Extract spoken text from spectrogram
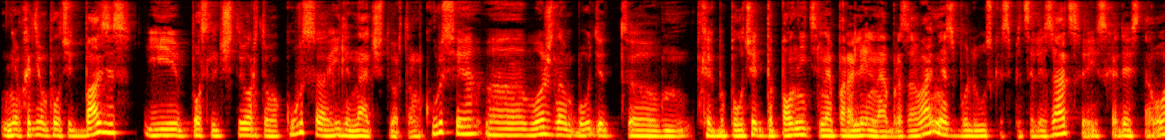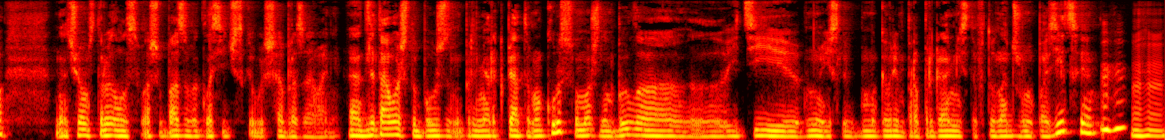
необходимо получить базис, и после четвертого курса или на четвертом курсе э, можно будет э, как бы получать дополнительное параллельное образование с более узкой специализацией, исходя из того, на чем строилось ваше базовое классическое высшее образование. А для того, чтобы уже, например, к пятому курсу можно было э, идти, ну, если мы говорим про программистов, то на джуну позиции. Uh-huh.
